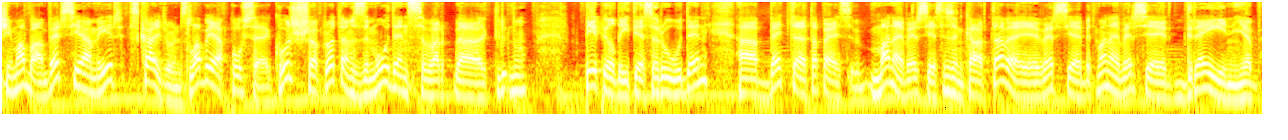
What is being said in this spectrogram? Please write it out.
šīm abām versijām ir skaļrunis. Labajā pusē, kurš, protams, zem ūdens var nu, piepildīties ar ūdeni. Bet tāpēc manai versijai, es nezinu, kā ar tavējai versijai, bet manai versijai ir dreini, jeb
